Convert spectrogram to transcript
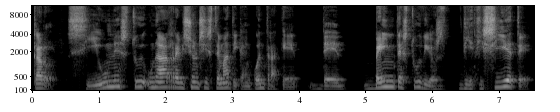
Claro, si un una revisión sistemática encuentra que de 20 estudios, 17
